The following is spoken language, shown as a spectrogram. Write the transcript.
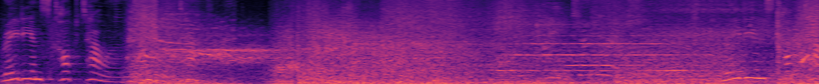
Radiant's top tower is under attack. Radiant's top tower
